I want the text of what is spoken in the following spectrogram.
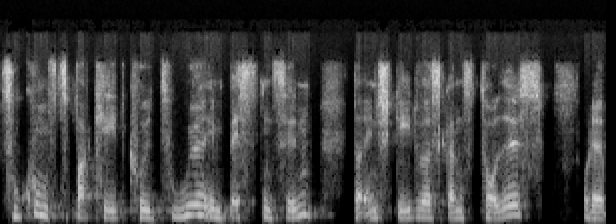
Zukunftspaket Kultur im besten Sinn. Da entsteht was ganz Tolles oder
